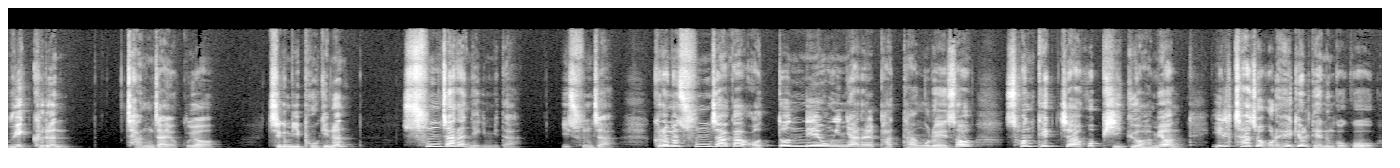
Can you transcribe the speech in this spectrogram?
윗글은 장자였고요. 지금 이 보기는 순자란 얘기입니다. 이 순자. 그러면 순자가 어떤 내용이냐를 바탕으로 해서 선택자하고 비교하면 1차적으로 해결되는 거고,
